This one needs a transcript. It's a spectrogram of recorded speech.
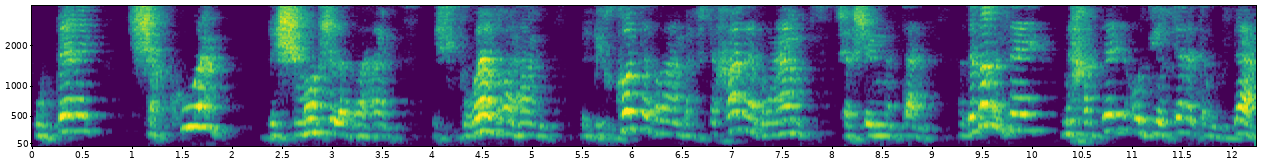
הוא פרק שקוע בשמו של אברהם, בסיפורי אברהם, בברכות אברהם, בהבטחה לאברהם שהשם נתן. הדבר הזה מחדד עוד יותר את העובדה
